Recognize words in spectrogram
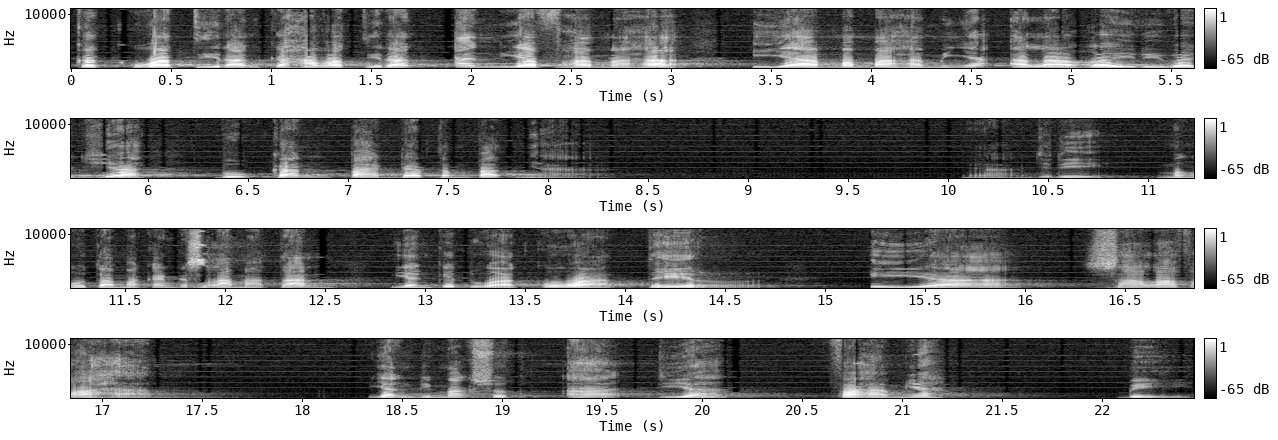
kekhawatiran kekhawatiran an yafhamaha ia memahaminya ala ghairi wajah bukan pada tempatnya. Ya, jadi mengutamakan keselamatan. Yang kedua khawatir ia salah paham yang dimaksud A dia fahamnya B.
